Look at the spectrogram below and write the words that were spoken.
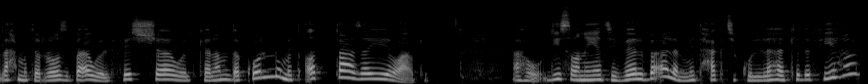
لحمة الراس بقى والفشة والكلام ده كله متقطع زي بعضه. أهو دي صينية تيفال بقى لميت حاجتي كلها كده فيها.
